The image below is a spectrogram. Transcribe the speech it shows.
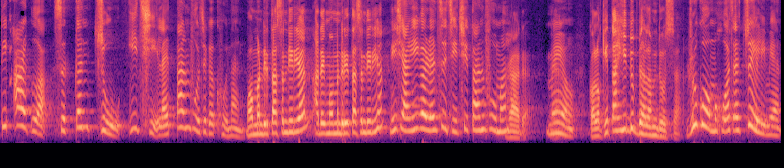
第二个是跟主一起来担负这个苦难。 Mau menderita sendirian? Ada yang mau menderita sendirian? 你想一个人自己去担负吗？ Nggak ada. 没有。 Kalau kita hidup dalam dosa, 如果我们活在罪里面，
